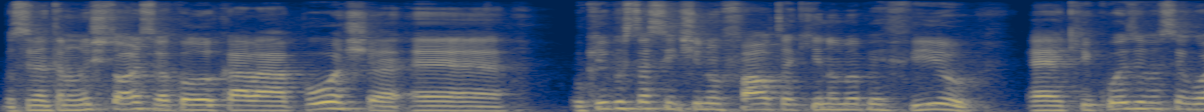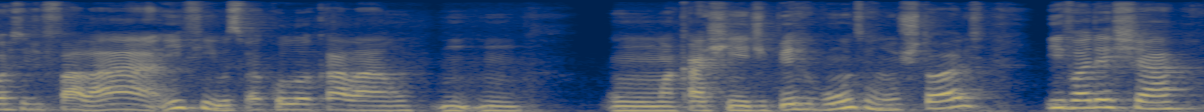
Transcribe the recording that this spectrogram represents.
Você vai entrar no Stories, vai colocar lá, poxa, é, o que você está sentindo falta aqui no meu perfil, é, que coisa você gosta de falar, enfim, você vai colocar lá um, um, uma caixinha de perguntas no Stories e vai deixar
